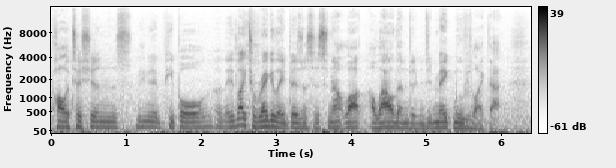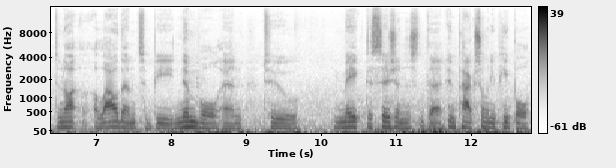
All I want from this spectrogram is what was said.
politicians, you know, people, they'd like to regulate businesses to not allow, allow them to make moves like that, to not allow them to be nimble and to make decisions that impact so many people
